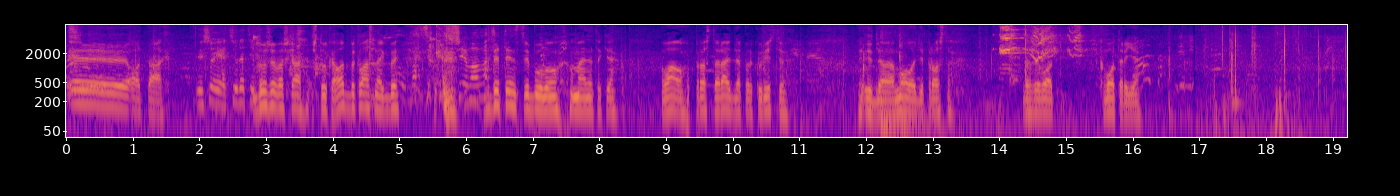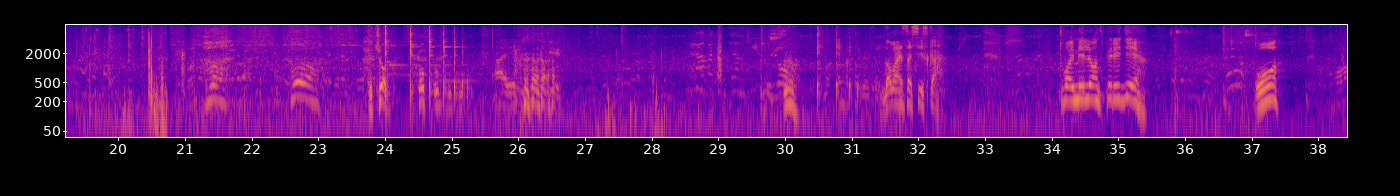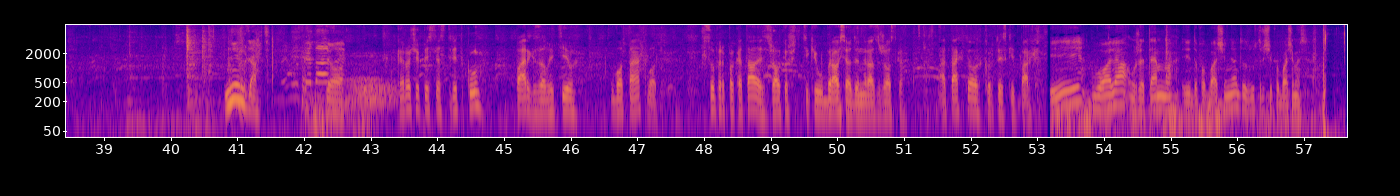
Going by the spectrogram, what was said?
Е, Отак. Ты что, я отсюда типа... Дуже важка штука. От би класно, якби в дитинстві було у мене таке. Вау, просто рай для паркуристів. І для молоді просто. Даже от квотер є. Качок. Оп, оп, оп, оп. А, эти такие. Давай, сосиска. Твой миллион впереди. О! Ніндзя. Все. Коротше, після стрітку парк залетів вот так от. Супер покатались, жалко, що тільки убрався один раз жорстко. А так то крутий скейт-парк. І вуаля, уже темно. І до побачення, до зустрічі, побачимось.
